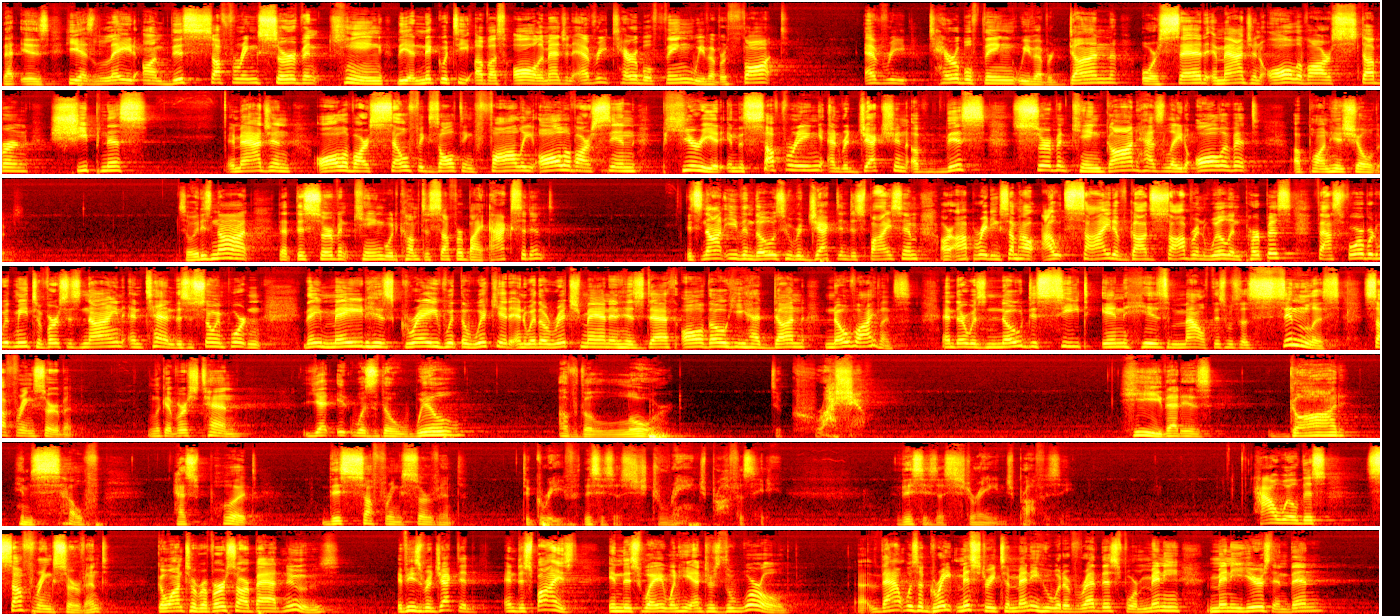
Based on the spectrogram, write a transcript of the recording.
That is, he has laid on this suffering servant king the iniquity of us all. Imagine every terrible thing we've ever thought, every terrible thing we've ever done or said. Imagine all of our stubborn sheepness Imagine all of our self exalting folly, all of our sin, period. In the suffering and rejection of this servant king, God has laid all of it upon his shoulders. So it is not that this servant king would come to suffer by accident. It's not even those who reject and despise him are operating somehow outside of God's sovereign will and purpose. Fast forward with me to verses 9 and 10. This is so important. They made his grave with the wicked and with a rich man in his death, although he had done no violence, and there was no deceit in his mouth. This was a sinless suffering servant. Look at verse 10. Yet it was the will of the Lord to crush him. He, that is God Himself, has put this suffering servant to grief. This is a strange prophecy. This is a strange prophecy. How will this suffering servant go on to reverse our bad news if he's rejected and despised in this way when he enters the world? Uh, that was a great mystery to many who would have read this for many, many years and then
